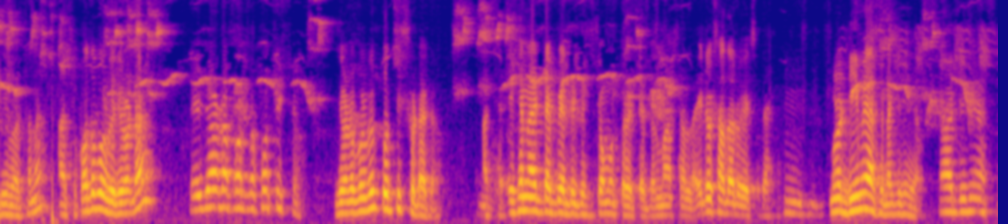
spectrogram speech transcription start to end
ডিম আছে না? আচ্ছা কত পড়বে জোড়াটা? এই জোড়াটা পড়বে পঁচিশশো। জোড়াটা পড়বে পঁচিশশো টাকা। আচ্ছা এখানে একটা পেয়ার দেখতেছি চমৎকার একটা পেয়ার মাসাল্লাহ এটাও সাদা রয়েছে দেখেন। মনে ডিমে আছে নাকি ভাইয়া? আর ডিমে আছে।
